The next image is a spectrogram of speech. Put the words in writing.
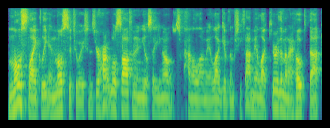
most likely in most situations, your heart will soften and you'll say, you know, subhanAllah, may Allah give them shifa, may Allah cure them. And I hope that,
